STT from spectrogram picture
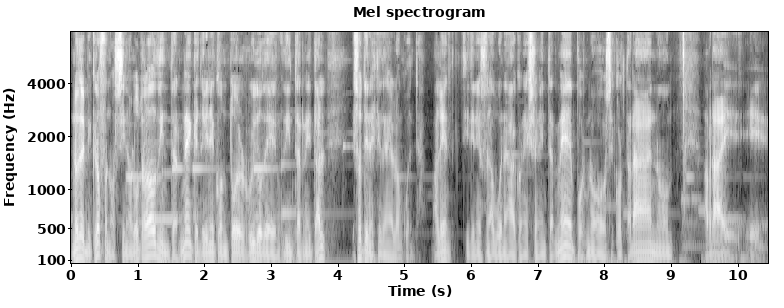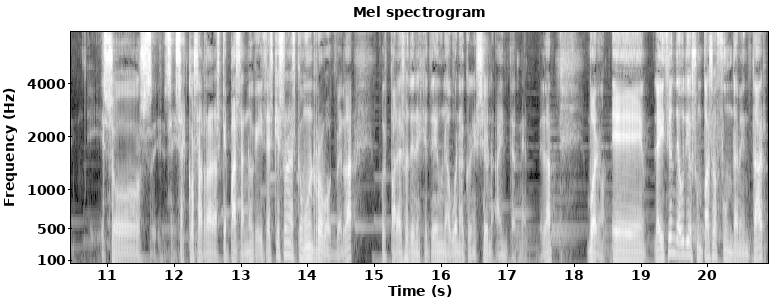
no del micrófono, sino al otro lado de Internet, que te viene con todo el ruido de, Internet y tal, eso tienes que tenerlo en cuenta, ¿vale? Si tienes una buena conexión a Internet, pues no se cortará, no habrá... Eh, esos, esas cosas raras que pasan, ¿no? Que dices, es que suenas como un robot, ¿verdad? Pues para eso tienes que tener una buena conexión a Internet, ¿verdad? Bueno, eh, la edición de audio es un paso fundamental,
